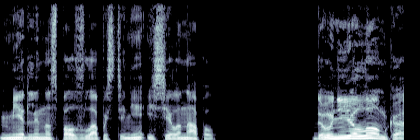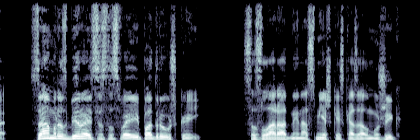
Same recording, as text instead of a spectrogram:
медленно сползла по стене и села на пол. «Да у нее ломка! Сам разбирайся со своей подружкой!» Со злорадной насмешкой сказал мужик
